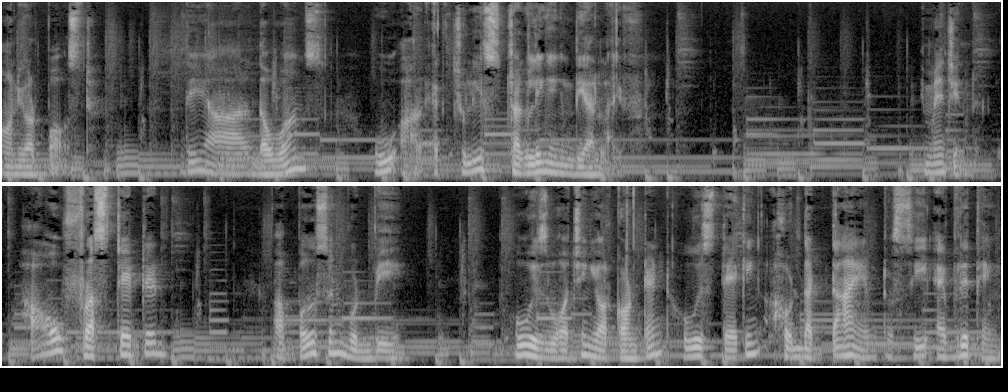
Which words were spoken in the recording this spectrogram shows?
on your post they are the ones who are actually struggling in their life imagine how frustrated a person would be who is watching your content who is taking out the time to see everything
